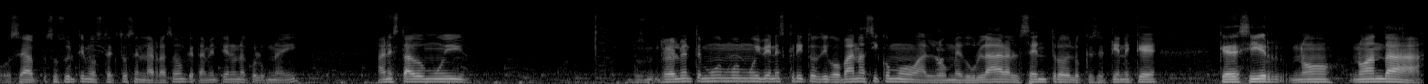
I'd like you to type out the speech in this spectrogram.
o sea, sus últimos textos en La Razón, que también tiene una columna ahí, han estado muy pues, realmente muy, muy, muy bien escritos, digo, van así como a lo medular, al centro de lo que se tiene que, decir, no, no anda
